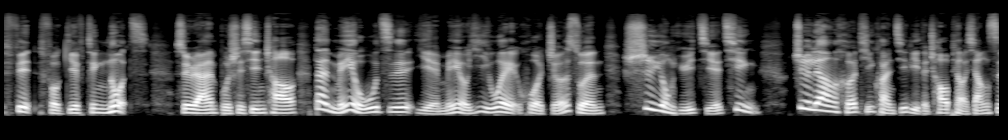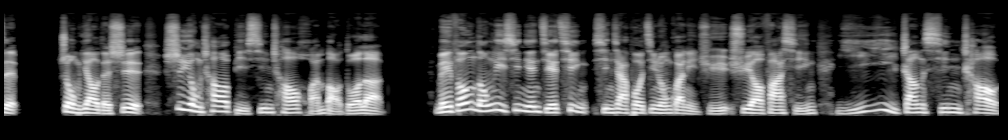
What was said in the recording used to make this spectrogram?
（fit for gifting notes） 虽然不是新钞，但没有污渍，也没有异味或折损，适用于节庆，质量和提款机里的钞票相似。重要的是，试用钞比新钞环保多了。每逢农历新年节庆，新加坡金融管理局需要发行一亿张新钞，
